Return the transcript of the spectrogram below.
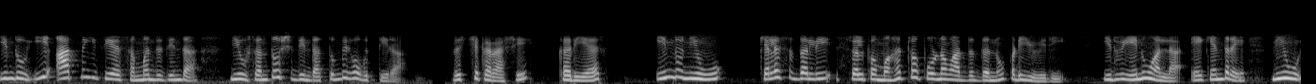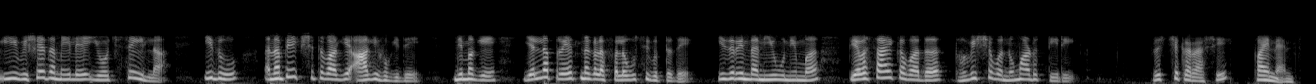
ಇಂದು ಈ ಆತ್ಮೀಯತೆಯ ಸಂಬಂಧದಿಂದ ನೀವು ಸಂತೋಷದಿಂದ ತುಂಬಿ ಹೋಗುತ್ತೀರಾ? ವೃಶ್ಚಿಕ ರಾಶಿ ಕರಿಯರ್ ಇಂದು ನೀವು ಕೆಲಸದಲ್ಲಿ ಸ್ವಲ್ಪ ಮಹತ್ವಪೂರ್ಣವಾದದ್ದನ್ನು ಪಡೆಯುವಿರಿ. ಇದು ಏನೂ ಅಲ್ಲ, ಏಕೆಂದರೆ ನೀವು ಈ ವಿಷಯದ ಮೇಲೆ ಯೋಚಿಸೇ ಇಲ್ಲ. ಇದು ಅನಪೇಕ್ಷಿತವಾಗಿ ಆಗಿ ಹೋಗಿದೆ. ನಿಮಗೆ ಎಲ್ಲ ಪ್ರಯತ್ನಗಳ ಫಲವೂ ಸಿಗುತ್ತದೆ. ಇದರಿಂದ ನೀವು ನಿಮ್ಮ ವ್ಯವಸಾಯಕವಾದ ಭವಿಷ್ಯವನ್ನು ಮಾಡುತ್ತೀರಿ. ವೃಶ್ಚಿಕ ರಾಶಿ ಫೈನಾನ್ಸ್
